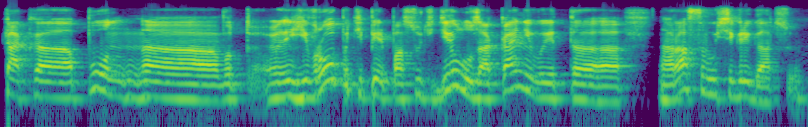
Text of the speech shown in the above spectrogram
Как э, по э, вот Европа теперь, по сути дела, узаканивает э, расовую сегрегацию.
